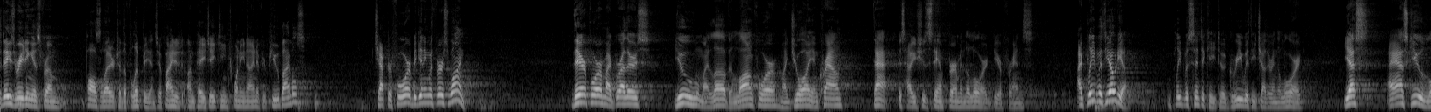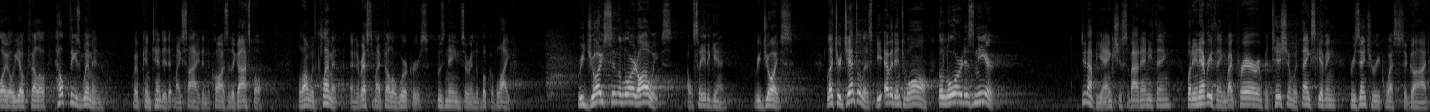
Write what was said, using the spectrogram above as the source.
Today's reading is from Paul's letter to the Philippians. You'll find it on page 1829 of your Pew Bibles. Chapter 4, beginning with verse 1. Therefore, my brothers, you whom I love and long for, my joy and crown, that is how you should stand firm in the Lord, dear friends. I plead with Euodia and plead with Syntyche to agree with each other in the Lord. Yes, I ask you, loyal yokefellow, help these women who have contended at my side in the cause of the gospel, along with Clement and the rest of my fellow workers whose names are in the book of life. Rejoice in the Lord always. I will say it again rejoice. Let your gentleness be evident to all. The Lord is near. Do not be anxious about anything, but in everything, by prayer and petition with thanksgiving, present your requests to God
